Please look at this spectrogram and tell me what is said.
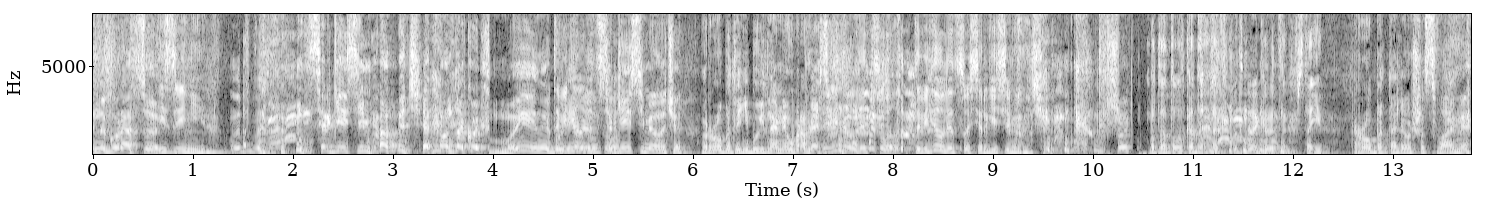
инаугурацию Извини. Сергея Семеновича. Он такой, мы инаугурируем лицо? Сергея Семеновича. Роботы не будет нами управлять. Ты видел лицо? Ты видел лицо Сергея Семеновича? В шоке. Вот это вот, когда стоит. Робот Алеша с вами.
